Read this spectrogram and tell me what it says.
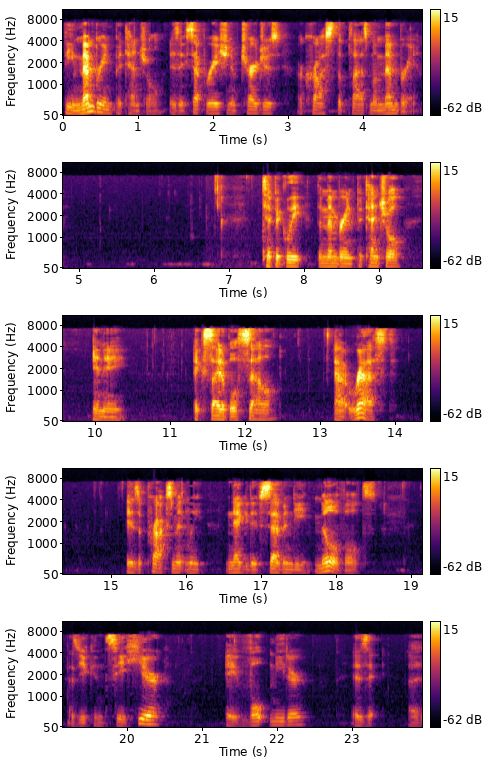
The membrane potential is a separation of charges across the plasma membrane. Typically, the membrane potential in a excitable cell at rest is approximately negative 70 millivolts. As you can see here, a voltmeter is a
